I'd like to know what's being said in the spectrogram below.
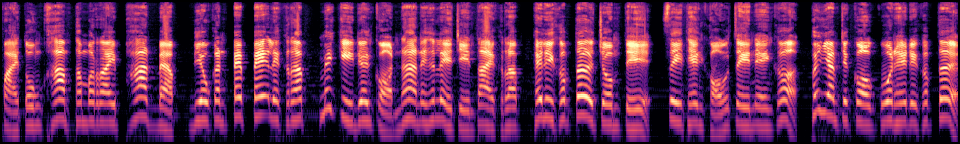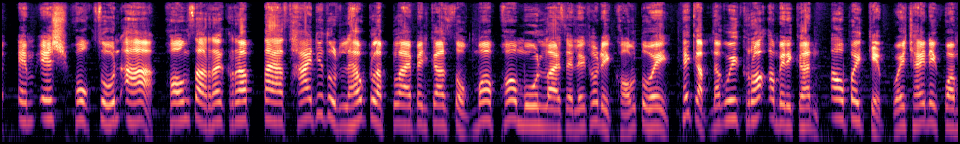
ฝ่ายตรงข้ามทำอะไรพลาดแบบเดียวกันเป๊ะๆเลยครับ ไม่กี่เดือนก่อนหน้าในทะเลจีนใต้ครับเฮลิคอปเตอร์โจมตีซีเทนของจีนเองก็พยายามจะก่อกวนเฮลิคอปเตอร์ MH60R ของสหรัฐครับ แต่ท้ายที่สุดแล้วกลับกลายเป็นการส่งมอบข้อมูลลายเซ็นอิเล็กทรอนิกส์ของตัวเอง ให้กับนักวิเคราะห์อเมริกัน เอาไปเก็บไว้ใช้ในความ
